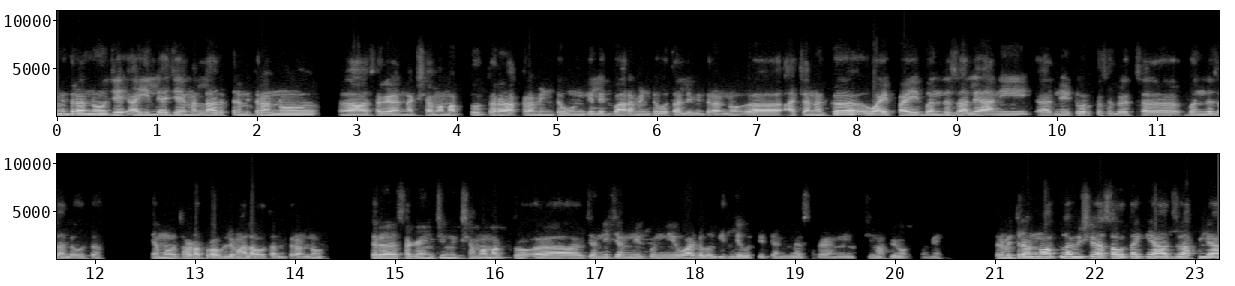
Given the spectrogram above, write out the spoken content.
मित्रांनो जय अहिल्या जय मल्हार. तर मित्रांनो सगळ्यांना क्षमा मागतो. तर अकरा मिनिटं होऊन गेलेत बारा मिनिटं होत आले मित्रांनो. अचानक वायफाय बंद झाले आणि नेटवर्क सगळंच बंद झालं होतं. त्यामुळे थोडा प्रॉब्लेम आला होता मित्रांनो. तर सगळ्यांची मी क्षमा मागतो. ज्यांनी ज्यांनी कोणी वाट बघितली होती त्यांना सगळ्यांची माफी मागतो मी. तर मित्रांनो आपला विषय असा होता की आज आपल्या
